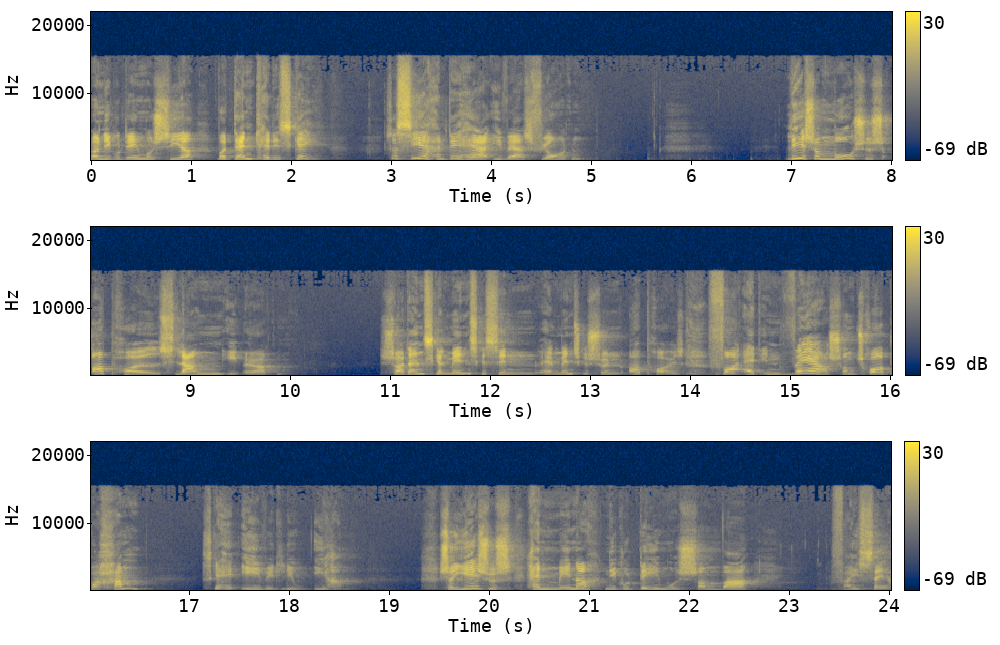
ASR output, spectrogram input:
Når Nikodemus siger, hvordan kan det ske? Så siger han det her i vers 14. Ligesom Moses ophøjede slangen i ørken, sådan skal menneskesønnen ophøjes, for at enhver, som tror på ham, skal have evigt liv i ham. Så Jesus, han minder Nikodemus, som var farisæer.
